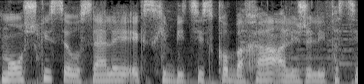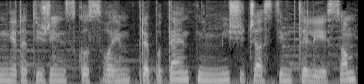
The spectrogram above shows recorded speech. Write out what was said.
Moški se vselej ekshibicijsko baha ali želi fascinirati žensko svojim prepotentnim mišičastim telesom,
